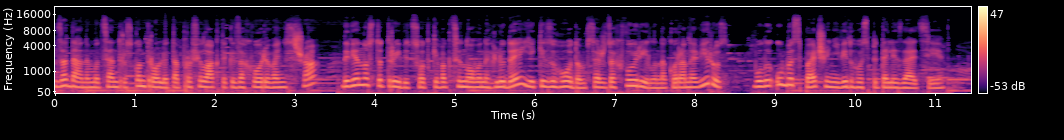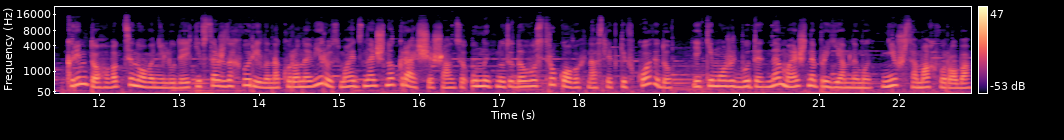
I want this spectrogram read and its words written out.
За даними Центру з контролю та профілактики захворювань США, 93% вакцинованих людей, які згодом все ж захворіли на коронавірус, були убезпечені від госпіталізації. Крім того, вакциновані люди, які все ж захворіли на коронавірус, мають значно кращі шанси уникнути довгострокових наслідків ковіду, які можуть бути не менш неприємними, ніж сама хвороба.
